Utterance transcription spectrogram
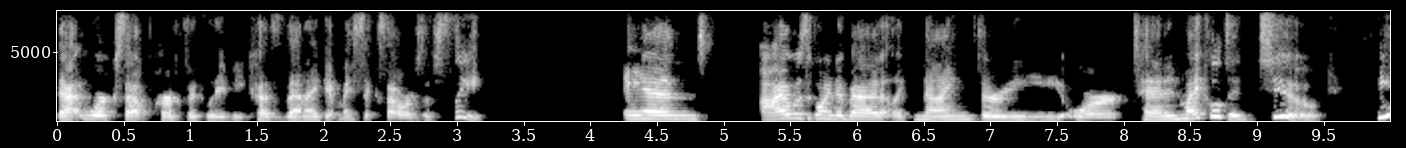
that works out perfectly because then I get my 6 hours of sleep. And I was going to bed at like 9:30 or 10 and Michael did too. He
